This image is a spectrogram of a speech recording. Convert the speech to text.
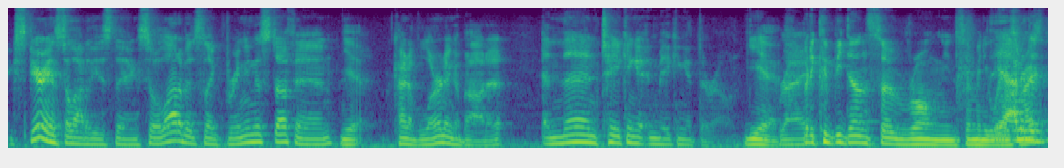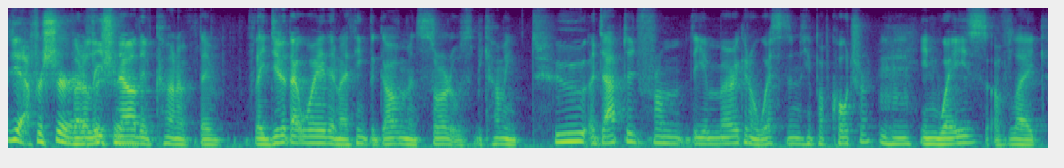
experienced a lot of these things. So a lot of it's like bringing this stuff in, Yeah. kind of learning about it, and then taking it and making it their own. Yeah. Right. But it could be done so wrong in so many ways, Yeah, I mean, right? yeah, for sure. But at least sure. now they've kind of they've they did it that way. Then I think the government saw it was becoming too adapted from the American or Western hip hop culture Mhm. in ways of like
